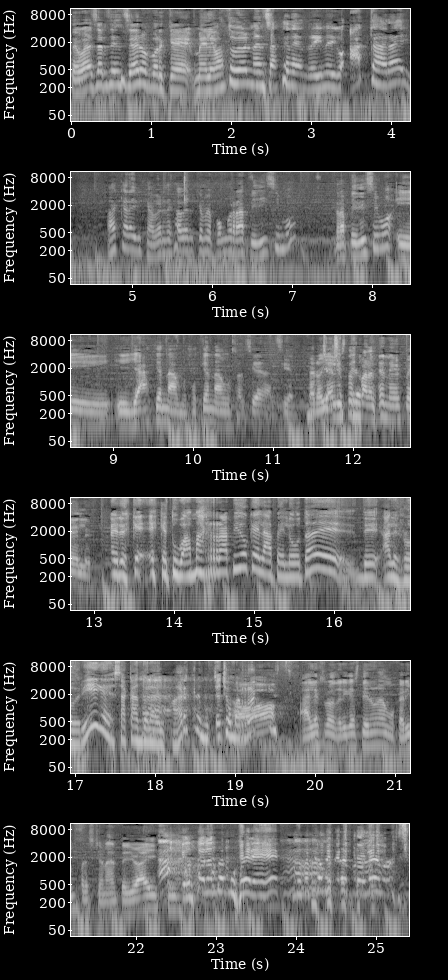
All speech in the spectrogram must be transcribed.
Te voy a ser sincero porque me levanto, veo el mensaje de Andreina y digo, ah, caray. Ah, caray, dije, a ver, deja ver que me pongo rapidísimo. Rapidísimo y, y ya, aquí andamos, aquí andamos al 100, al 100. Pero ya listos pero- para el NFL. Pero es que, es que tú vas más rápido que la pelota de, de Alex Rodríguez, sacándola del parque, el muchacho más No, rápido. Alex Rodríguez tiene una mujer impresionante. Yo ahí sí. Yo estoy hablando de mujeres, ¿eh? No me quiero meter en problemas.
